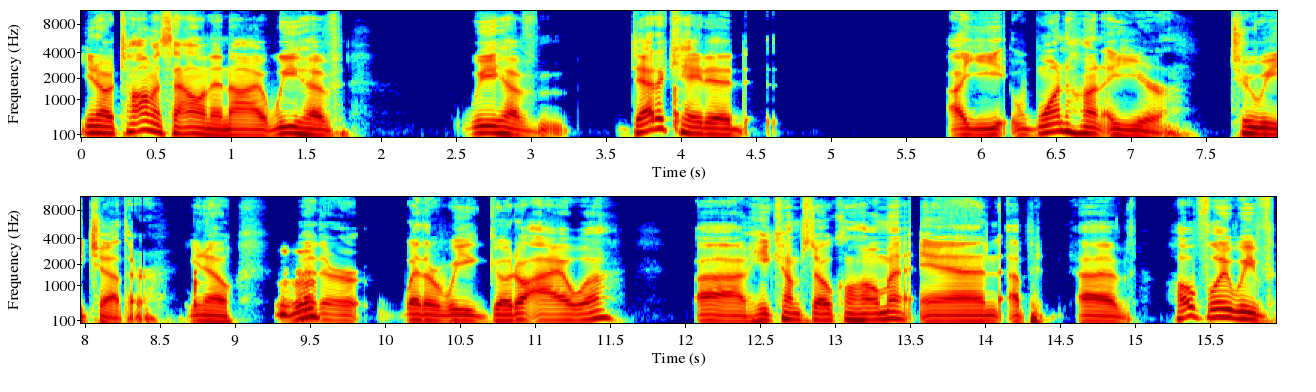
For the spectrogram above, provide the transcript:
you know, Thomas Allen and I, we have we have dedicated a one hunt a year to each other. You know, mm-hmm. whether whether we go to Iowa, uh, he comes to Oklahoma, and uh, uh, hopefully we've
